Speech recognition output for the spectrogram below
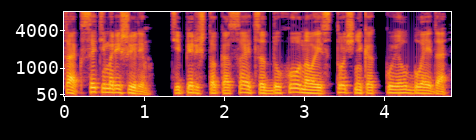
Так, с этим решили. Теперь, что касается духовного источника Куилблейда.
